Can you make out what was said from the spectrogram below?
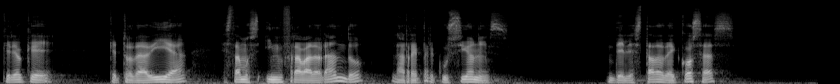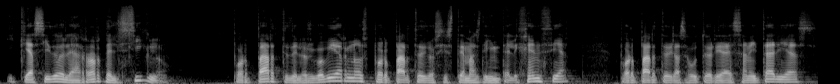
Creo que, que todavía estamos infravalorando las repercusiones del estado de cosas y que ha sido el error del siglo por parte de los gobiernos, por parte de los sistemas de inteligencia, por parte de las autoridades sanitarias,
